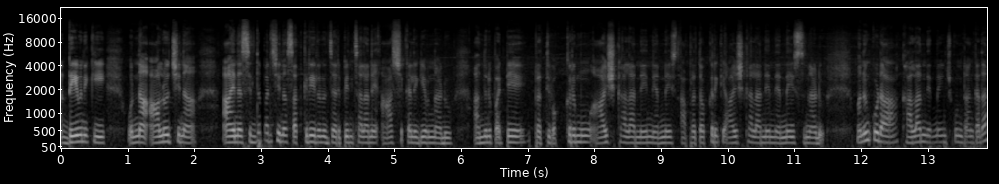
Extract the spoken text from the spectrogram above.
దేవునికి ఉన్న ఆలోచన ఆయన సిద్ధపరిచిన సత్క్రియలను జరిపించాలనే ఆశ కలిగి ఉన్నాడు. అందును పట్టే ప్రతి ఒక్కరము ఆయుష్కాలాన్ని నిర్ణయి ప్రతి ఒక్కరికి ఆయుష్కాలాన్ని నిర్ణయిస్తున్నాడు. మనం కూడా కాలాన్ని నిర్ణయించుకుంటాం కదా?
